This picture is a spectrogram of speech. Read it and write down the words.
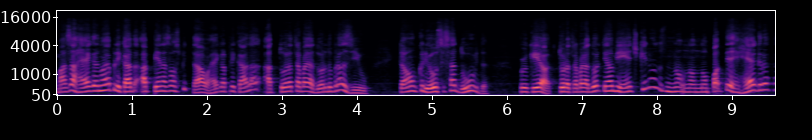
mas a regra não é aplicada apenas ao hospital, a regra é aplicada a toda trabalhadora do Brasil. Então, criou-se essa dúvida, porque ó, toda trabalhadora tem um ambiente que não, não, não pode ter regra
